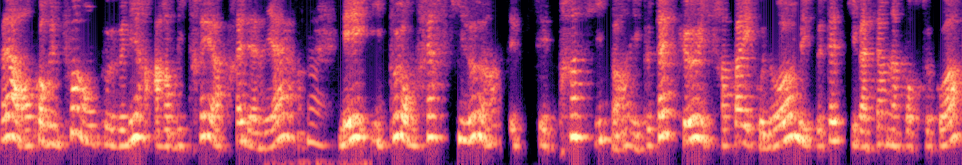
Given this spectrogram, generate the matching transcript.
Voilà, encore une fois, on peut venir arbitrer après derrière, mais il peut en faire ce qu'il veut. Hein. C'est le principe. Hein. Et peut-être qu'il ne sera pas économe, et peut-être qu'il va faire n'importe quoi.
